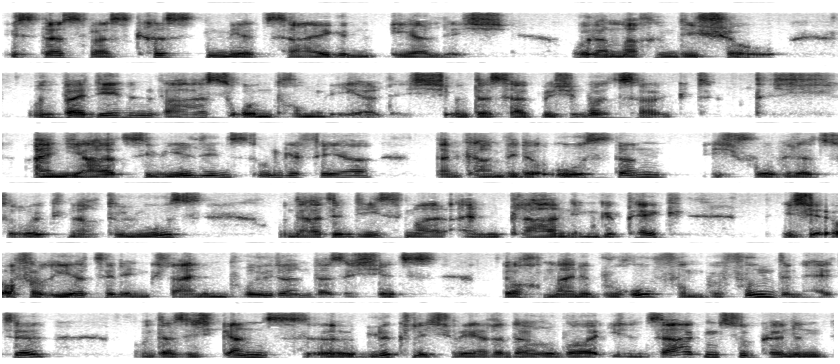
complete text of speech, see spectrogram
ist das, was Christen mir zeigen, ehrlich oder machen die Show? Und bei denen war es rundherum ehrlich und das hat mich überzeugt. Ein Jahr Zivildienst ungefähr, dann kam wieder Ostern, ich fuhr wieder zurück nach Toulouse und hatte diesmal einen Plan im Gepäck. Ich offerierte den kleinen Brüdern, dass ich jetzt doch meine Berufung gefunden hätte und dass ich ganz äh, glücklich wäre darüber, ihnen sagen zu können,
